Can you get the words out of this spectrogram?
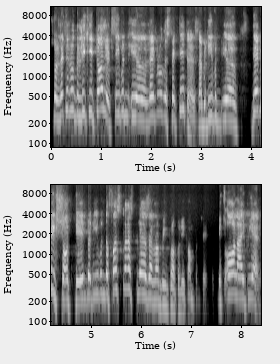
So let alone the leaky toilets, even uh, let alone the spectators. I mean, even uh, they're being shortchanged, but even the first class players are not being properly compensated. It's all IPL.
